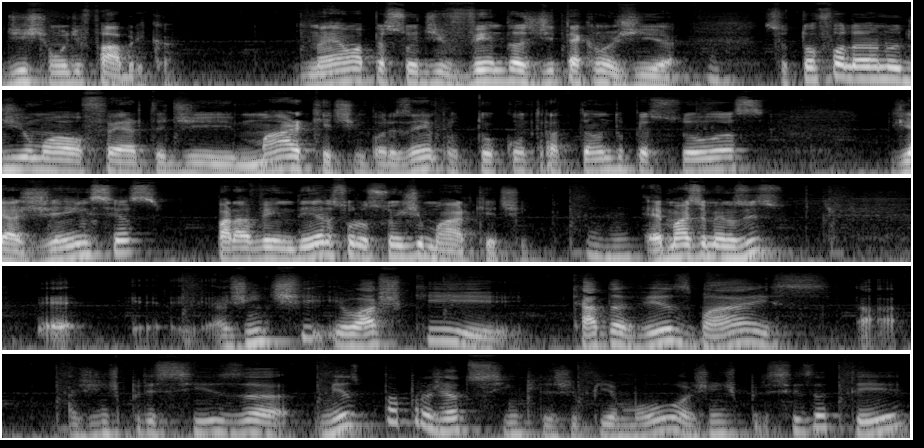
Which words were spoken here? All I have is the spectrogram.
de chão de fábrica não é uma pessoa de vendas de tecnologia. Se eu estou falando de uma oferta de marketing, por exemplo, estou contratando pessoas de agências para vender soluções de marketing. Uhum. É mais ou menos isso? É, a gente, eu acho que cada vez mais a, a gente precisa, mesmo para projetos simples de PMO, a gente precisa ter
